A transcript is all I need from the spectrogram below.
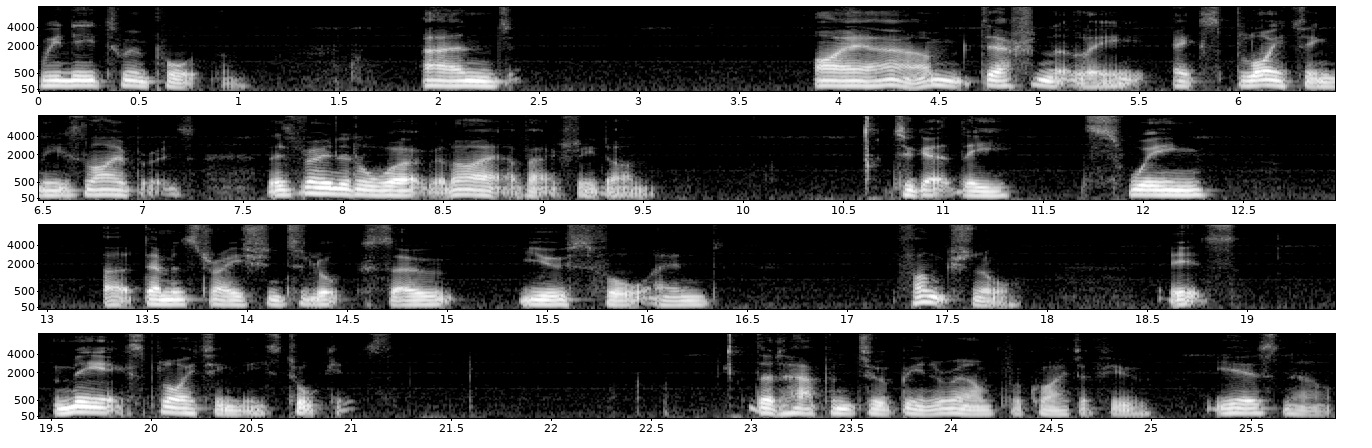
we need to import them. And I am definitely exploiting these libraries. There's very little work that I have actually done to get the swing uh, demonstration to look so useful and functional. It's me exploiting these toolkits that happen to have been around for quite a few years now,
